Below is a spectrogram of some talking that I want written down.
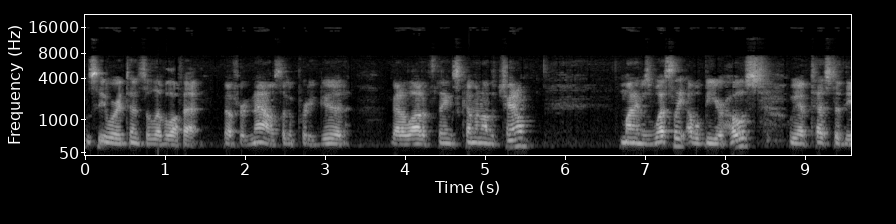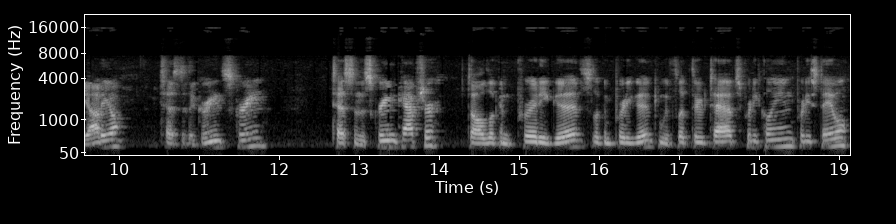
We'll see where it tends to level off at. But for now, it's looking pretty good. Got a lot of things coming on the channel. My name is Wesley. I will be your host. We have tested the audio, tested the green screen, testing the screen capture. It's all looking pretty good. It's looking pretty good. Can we flip through tabs pretty clean, pretty stable?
